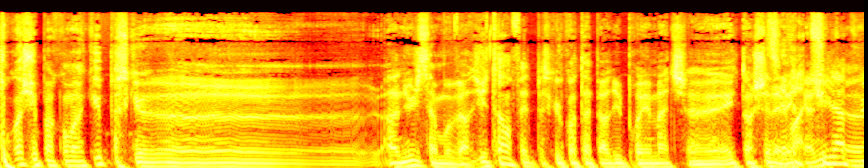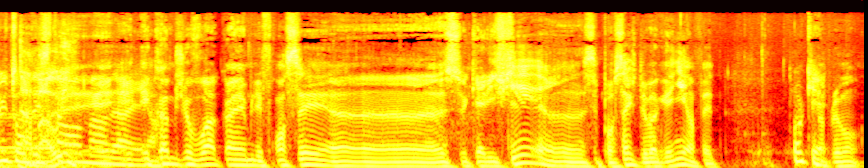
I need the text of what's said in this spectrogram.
pourquoi je suis pas convaincu? Parce que euh, un nul, c'est un mauvais résultat en fait. Parce que quand t'as perdu le premier match euh, et que t'enchaînes avec vrai. un Tu nul, n'as plus ton ah bah oui, en main et- comme je vois quand même les Français euh, se qualifier, euh, c'est pour ça que je dois gagner en fait, Ok. simplement.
